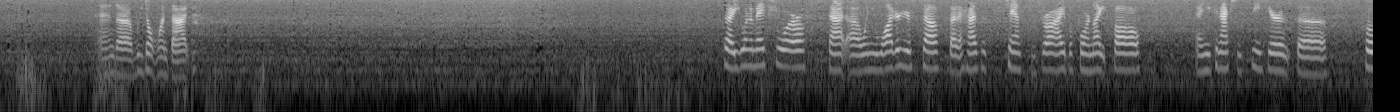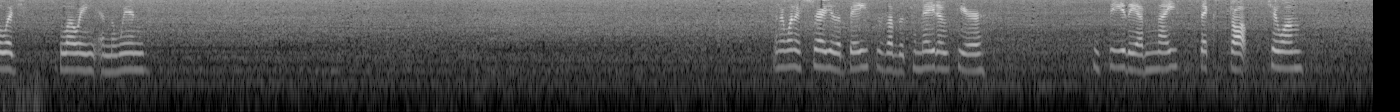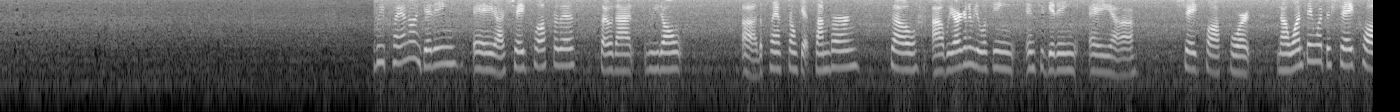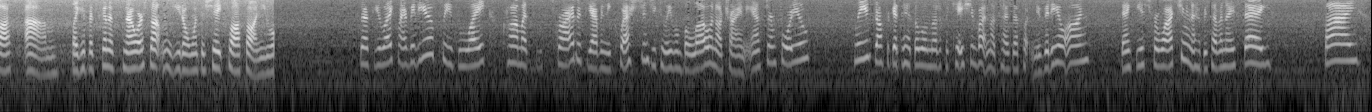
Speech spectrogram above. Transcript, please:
And uh, we don't want that. So you want to make sure that uh, when you water your stuff that it has a chance to dry before nightfall. And you can actually see here the foliage blowing in the wind And I want to show you the bases of the tomatoes here. You can see they have nice thick stalks to them. Plan on getting a uh, shade cloth for this so that we don't, uh, the plants don't get sunburn. So uh, we are going to be looking into getting a uh, shade cloth for it now one thing with the shade cloth, um, like if it's going to snow or something, you don't want the shade cloth on. You. So if you like my video, please like, comment, subscribe. If you have any questions, you can leave them below and I'll try and answer them for you. Please don't forget to hit the little notification button that tells I put a new video on. Thank you for watching and I hope you have a nice day. Bye.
